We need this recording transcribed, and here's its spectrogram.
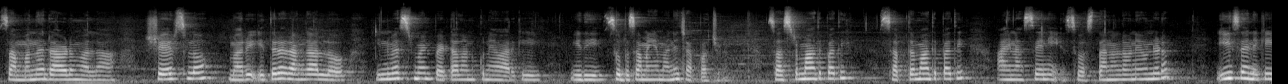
సంబంధం రావడం వల్ల షేర్స్లో మరియు ఇతర రంగాల్లో ఇన్వెస్ట్మెంట్ పెట్టాలనుకునే వారికి ఇది శుభ సమయం అని చెప్పచ్చు. షష్టమాధిపతి సప్తమాధిపతి ఆయన శని స్వస్థానంలోనే ఉండడం. ఈ శనికి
